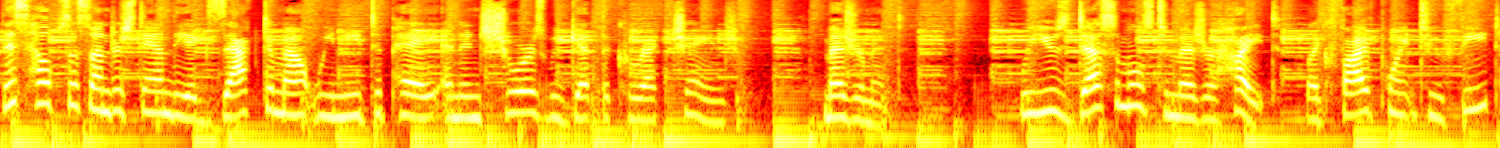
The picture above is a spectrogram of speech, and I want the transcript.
This helps us understand the exact amount we need to pay and ensures we get the correct change. Measurement. We use decimals to measure height, like 5.2 feet,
